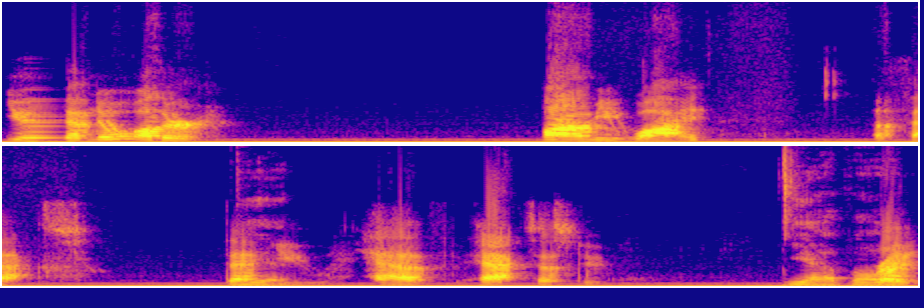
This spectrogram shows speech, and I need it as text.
You have no other army-wide effects that Yeah. you have access to. Yeah, the Right.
